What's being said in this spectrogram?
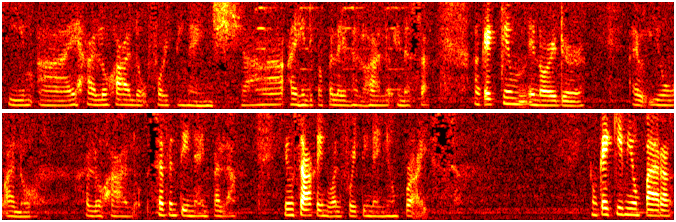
Kim ay halo-halo 49 siya. Ay, hindi pa pala yung halo-halo inasa. Ang kay Kim in order ay yung ano, halo-halo. 79 pa lang. Yung sa akin, 149 yung price. Yung kay Kim yung parang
